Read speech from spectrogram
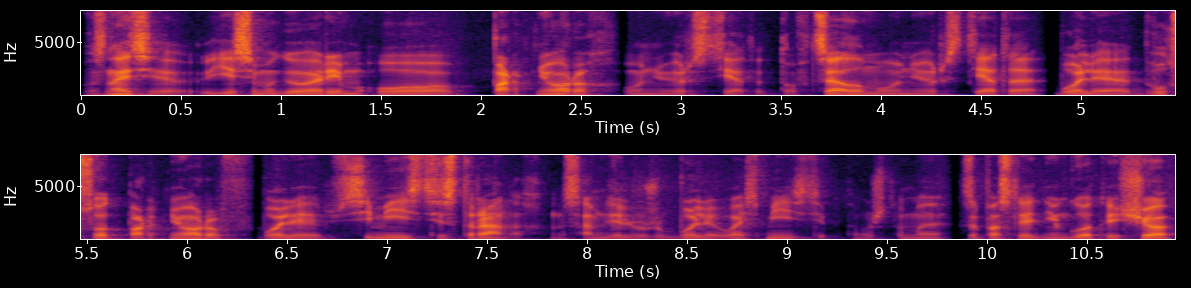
Вы знаете, если мы говорим о партнерах университета, то в целом у университета более 200 партнеров более 70 странах, на самом деле уже более 80, потому что мы за последний год еще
